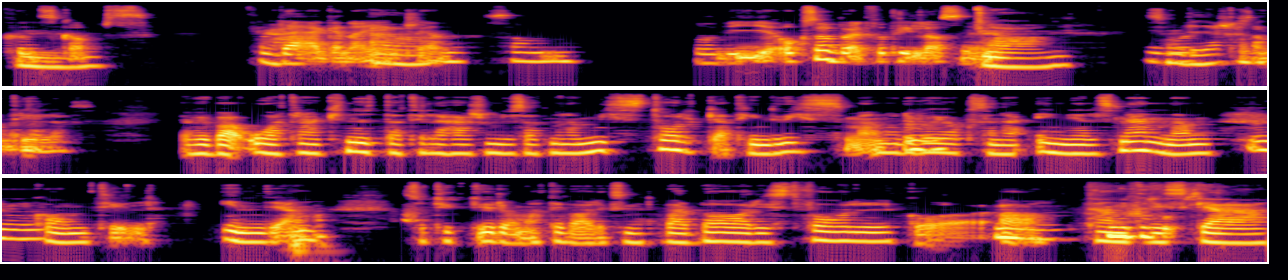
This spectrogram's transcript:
kunskapsvägarna Ja. egentligen. Som, som vi också har börjat få till oss nu. Ja, som vi har tagit samhälle. till oss. Jag vill bara återanknyta till det här som du sa att man har misstolkat hinduismen. Och det var Mm. ju också när engelsmännen Mm. kom till Indien. Så tyckte ju de att det var liksom ett barbariskt folk och ja, Mm. tantriska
